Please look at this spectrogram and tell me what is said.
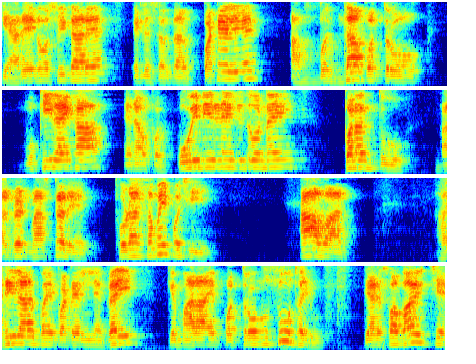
ક્યારે ન સ્વીકારે, એટલે સરદાર પટેલે આ બધા પત્રો મૂકી રાખ્યા. એના ઉપર કોઈ નિર્ણય લીધો નહીં, પરંતુ આલ્ફ્રેડ માસ્ટરે થોડા સમય પછી આ વાત હરિલાલભાઈ પટેલને કહી કે મારા એ પત્રોનું શું થયું? ત્યારે સ્વાભાવિક છે,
